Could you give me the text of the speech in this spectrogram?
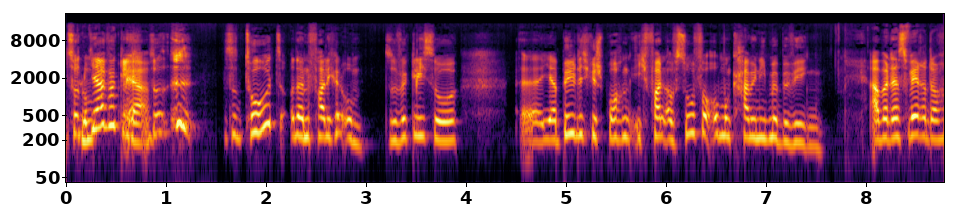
so, ja, wirklich. Ja. So, äh, so tot und dann falle ich halt um. So wirklich so, äh, ja, bildlich gesprochen, ich falle aufs Sofa um und kann mich nicht mehr bewegen. Aber das wäre doch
